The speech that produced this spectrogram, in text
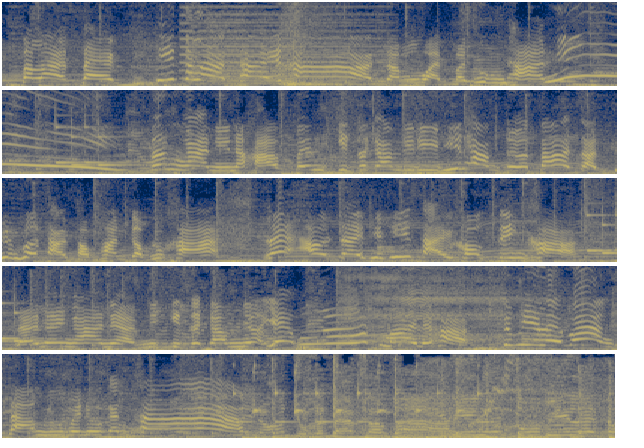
กตลาดแตกที่ตลาดไทค่ะ จังหวัดปทุมธานี ซึ่งงานนี้นะคะ เป็นกิจกรรมดีๆ ที่ทางโตโยต้าจัดขึ้นเพื่อสานสัมพันธ์กับลูกค้า และเอาใจพี่ๆสายคอกซิ่งค่ะ และในงานเนี่ยมีกิจกรรมเยอะแยะมากมายเลยค่ะ จะมีอะไรบ้างตามดูไปดูกันค่ะอยู่กันแบบสบายมีเงินกูพี่เลย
